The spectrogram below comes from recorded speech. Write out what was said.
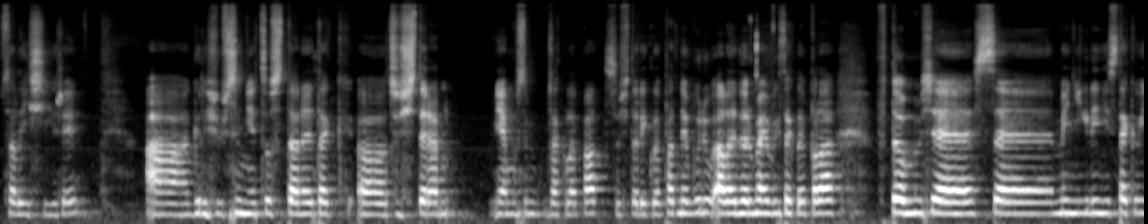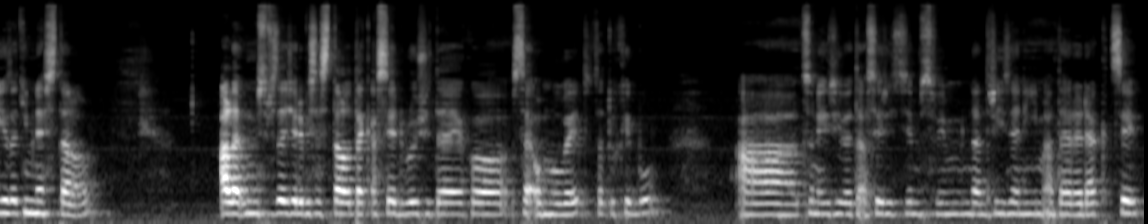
celý šíři. A když už se něco stane, tak, uh, což teda já musím zaklepat, což tady klepat nebudu, ale normálně bych zaklepala v tom, že se mi nikdy nic takového zatím nestalo. Ale umím si představit, že kdyby se stalo, tak asi je důležité jako se omluvit za tu chybu. A co nejdříve to asi říct svým nadřízeným a té redakci,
